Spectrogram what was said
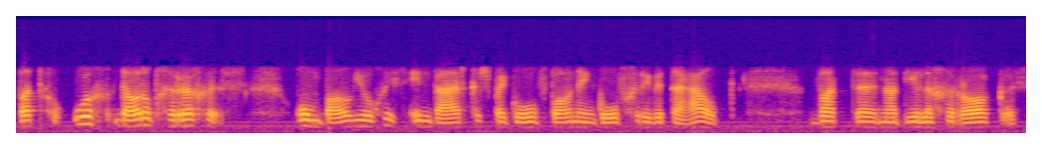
wat geoog daarop gerig is om baljoggies en werkers by golfbane en golfgeriewe te help wat uh, nadelig geraak is.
